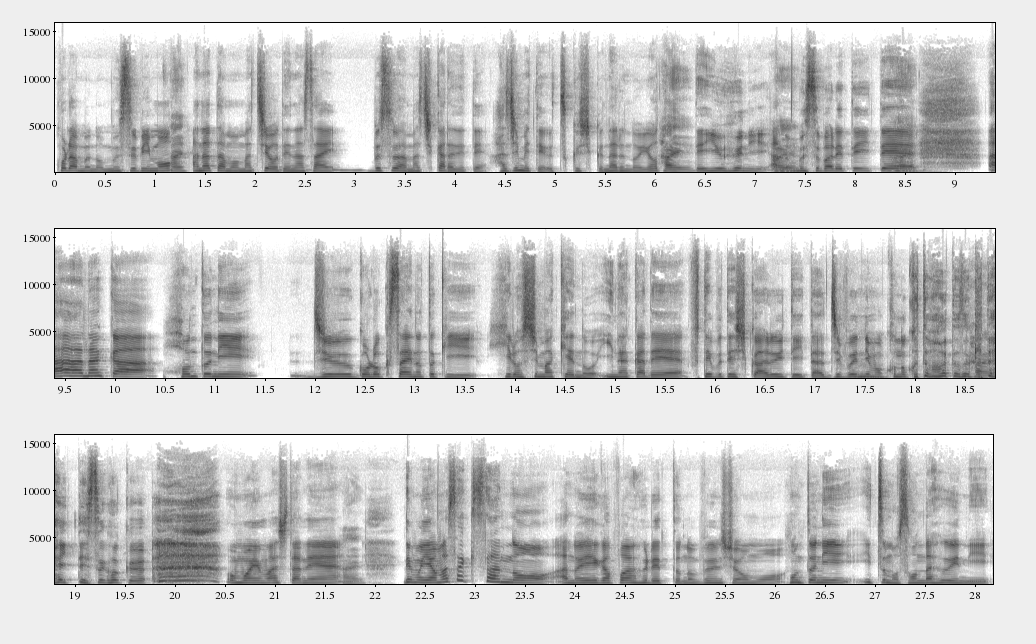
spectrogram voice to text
コラムの結びも、はいあなたも街を出なさい。ブスは街から出て初めて美しくなるのよっはい。ていうふうに、あの、はい結ばれていて、はいああ、なんか、本当に、15、6歳の時、広島県の田舎でふてぶてしく歩いていた自分にもこの言葉を届けたいってすごく 思いましたね。はい。でも山崎さんのあの映画パンフレットの文章も本当にいつもそんな風に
